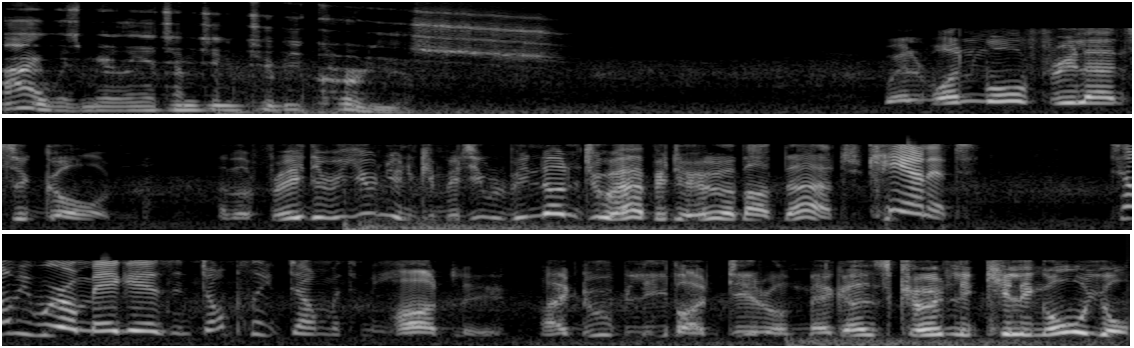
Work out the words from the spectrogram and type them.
I was merely attempting to be courteous. Well, one more freelancer gone. I'm afraid the reunion committee will be none too happy to hear about that. Can it? Tell me where Omega is and don't play dumb with me. Hardly. I do believe our dear Omega is currently killing all your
